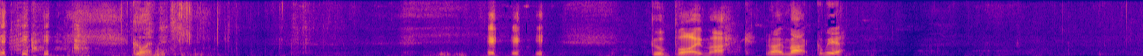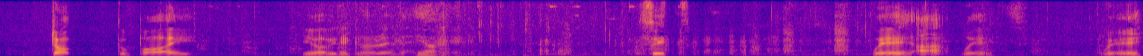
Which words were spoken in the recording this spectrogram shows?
Go on. Good boy, Mac. Right, Mac, come here. Drop. Good boy. You're having a go, really. You're having a go. Sit. Wait, ah, wait. Wait.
